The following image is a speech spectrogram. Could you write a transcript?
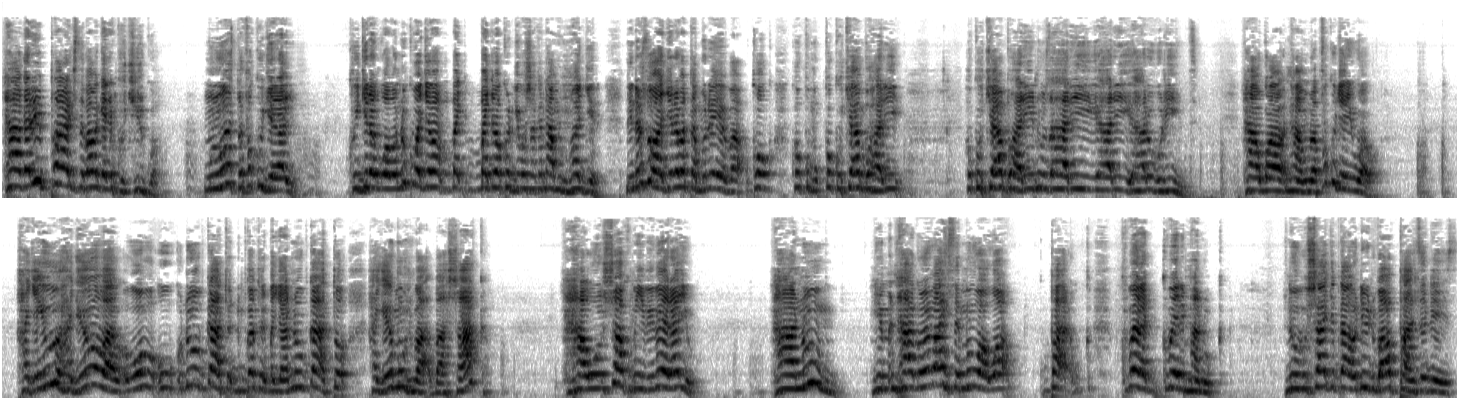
ntabwo ari parikisi babagane ku kirwa umuntu wese apfa kugerayo. Kugira ngo babone uko bajya bakora ibyo bashaka nta muntu uhagera. Ni na byo wagera batamureba ko ku- cyambu hari ko ku cyambu hari intuza hari hari hari uburinzi. Ntabwo nta muntu wapfa kugera iwawe hajyayo n'ubwato n'ubwato bajyana n'ubwato hajyayo umuntu ba- bashaka ntawe ushobora kumenya ibiberayo nta n'umwe ntabwo bari bahisemo iwawa pa- kubera impanuka ni ubushake bwabo n'ibintu bapanze neza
